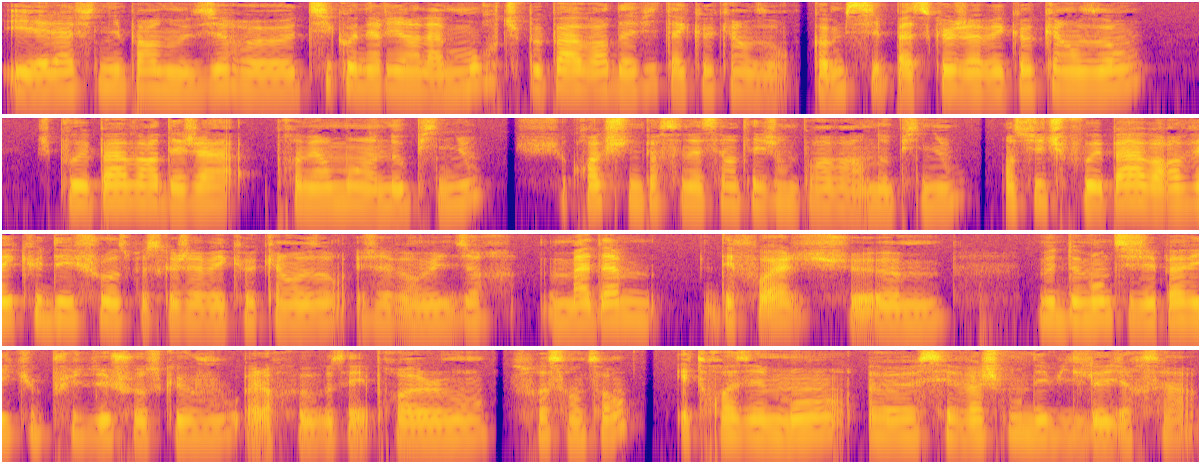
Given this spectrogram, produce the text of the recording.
Et elle a fini par nous dire euh, T'y connais rien à l'amour, tu peux pas avoir d'avis, t'as que 15 ans. Comme si parce que j'avais que 15 ans, je pouvais pas avoir déjà, premièrement, un opinion. Je crois que je suis une personne assez intelligente pour avoir une opinion. Ensuite, je pouvais pas avoir vécu des choses parce que j'avais que 15 ans. Et j'avais envie de dire Madame, des fois, je me demande si j'ai pas vécu plus de choses que vous, alors que vous avez probablement 60 ans. Et troisièmement, euh, c'est vachement débile de dire ça.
